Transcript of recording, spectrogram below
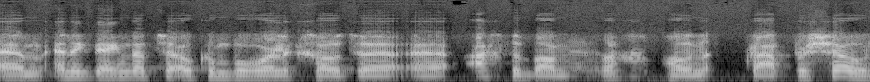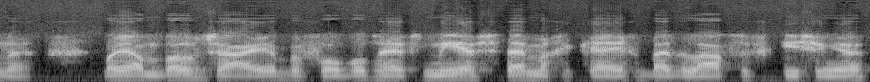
Um, en ik denk dat ze ook een behoorlijk grote achterban hebben, gewoon qua personen. Marjan Boonzaaier bijvoorbeeld heeft meer stemmen gekregen bij de laatste verkiezingen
